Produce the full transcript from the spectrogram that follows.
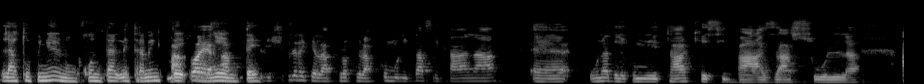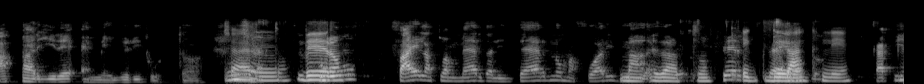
la tua opinione non conta Ma letteralmente poi a niente. prescindere che la, proprio la comunità africana è una delle comunità che si basa sul apparire è meglio di tutto. Certo. Vero. Tu fai la tua merda all'interno, ma fuori Ma esatto, perfetto, Exactly. capito?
